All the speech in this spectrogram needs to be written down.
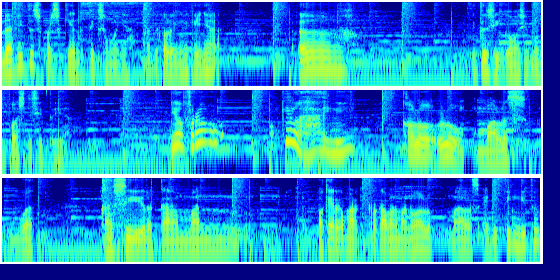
dan itu sepersekian detik semuanya. Tapi kalau yang ini kayaknya uh, itu sih gue masih belum puas di situ ya. Ya overall oke okay lah ini. Kalau lo males buat kasih rekaman pakai rekaman rekaman manual lo males editing gitu.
